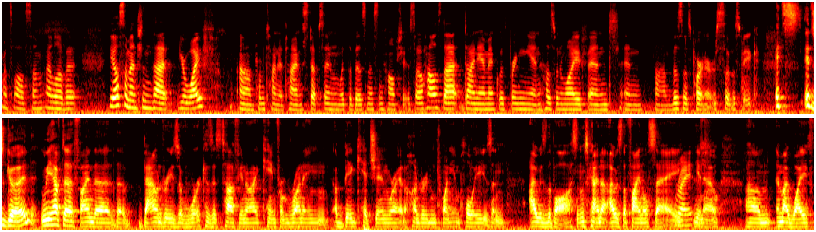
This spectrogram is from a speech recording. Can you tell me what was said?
That's awesome. I love it. You also mentioned that your wife, um, from time to time, steps in with the business and helps you. So, how's that dynamic with bringing in husband, wife, and and um, business partners, so to speak? It's it's good. We have to find the the boundaries of work because it's tough. You know, I came from running a big kitchen where I had 120 employees and I was the boss and it was kind of I was the final say. Right. You know, um, and my wife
